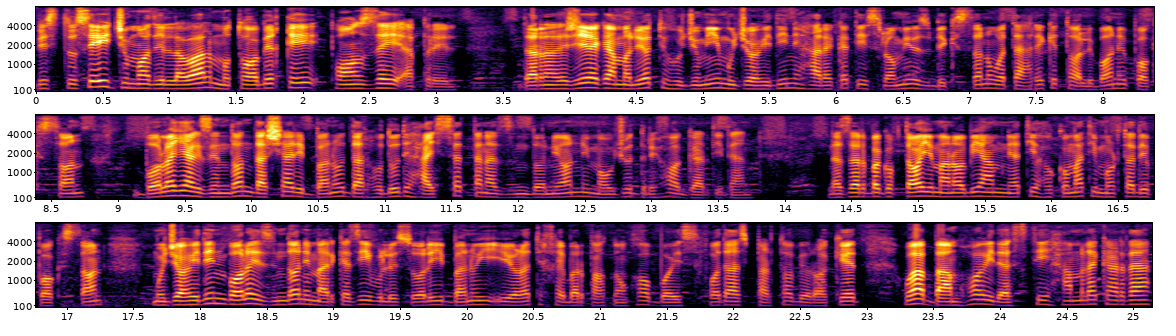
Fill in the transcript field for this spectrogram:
23 جمادی الاول مطابق 15 اپریل. در نتیجه یک عملیات هجومی مجاهدین حرکت اسلامی ازبکستان و تحریک طالبان پاکستان بالا یک زندان در شهر بنو در حدود 800 تن از زندانیان موجود رها گردیدند. نظر به گفته های منابع امنیتی حکومت مرتد پاکستان مجاهدین بالای زندان مرکزی ولسوالی بنوی ایالت خیبر پختونخوا با استفاده از پرتاب راکت و بم های دستی حمله کرده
